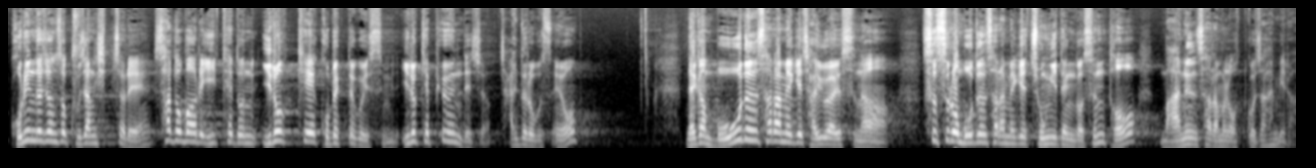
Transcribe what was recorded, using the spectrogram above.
고린도전서 9장 10절에 사도 바울의 이 태도는 이렇게 고백되고 있습니다. 이렇게 표현되죠. 잘 들어보세요. 내가 모든 사람에게 자유하였으나 스스로 모든 사람에게 종이 된 것은 더 많은 사람을 얻고자 함이라.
